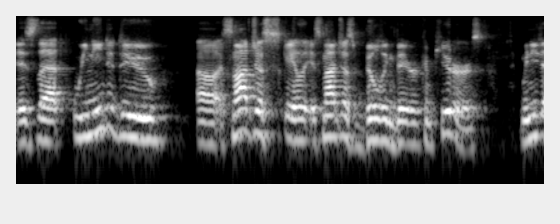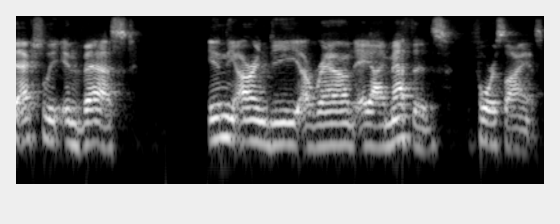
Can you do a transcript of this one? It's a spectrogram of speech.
is that we need to do uh, it's not just scaling, it's not just building bigger computers. We need to actually invest in the R&D around AI methods for science,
